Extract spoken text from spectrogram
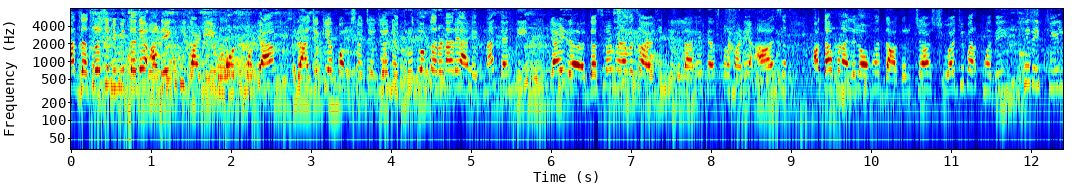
या दसऱ्याच्या निमित्ताने अनेक ठिकाणी मोठमोठ्या राजकीय पक्षाचे जे नेतृत्व करणारे आहेत ना त्यांनी या दसरा मेळाव्याचं आयोजन केलेलं आहे. त्याचप्रमाणे आज आता आपण आलेलो आहोत दादरच्या शिवाजी पार्कमध्ये. इथे देखील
